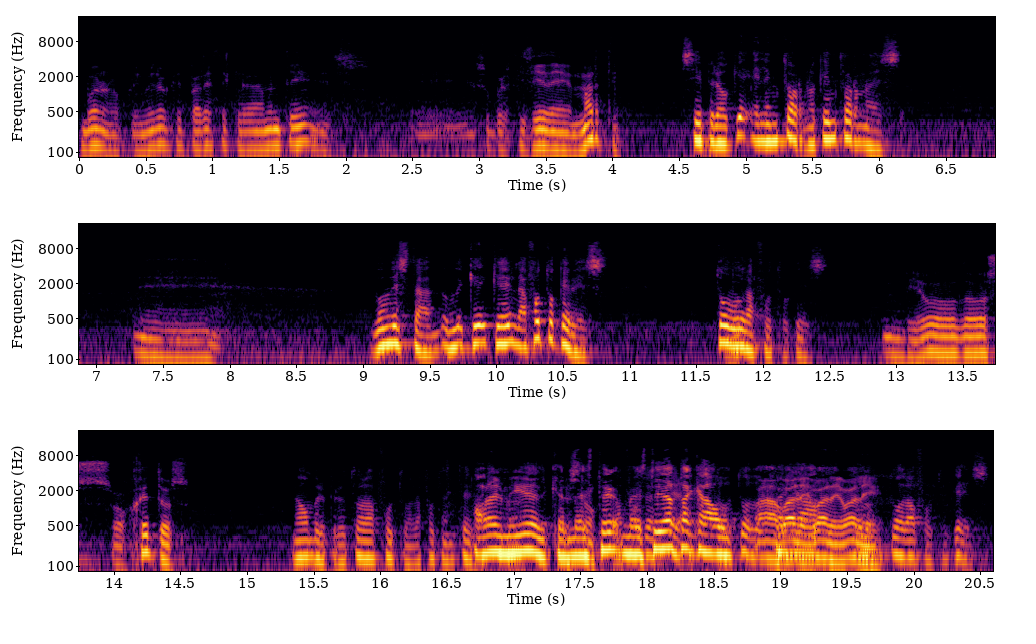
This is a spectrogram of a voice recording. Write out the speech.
Bueno, lo primero que parece claramente es eh, superficie de Marte. Sí, pero ¿qué, el entorno, ¿qué entorno es? Eh, ¿Dónde está? ¿Dónde, qué, qué- ¿La foto qué ves? Toda la foto, ¿qué es? veo dos objetos. No, hombre, pero toda la foto, la foto entera. A ver, Miguel, que me, Esto, estoy, La me foto estoy entera, atacado. todo, todo. Ah, vale, vale, todo, vale. Toda la foto, ¿qué es?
